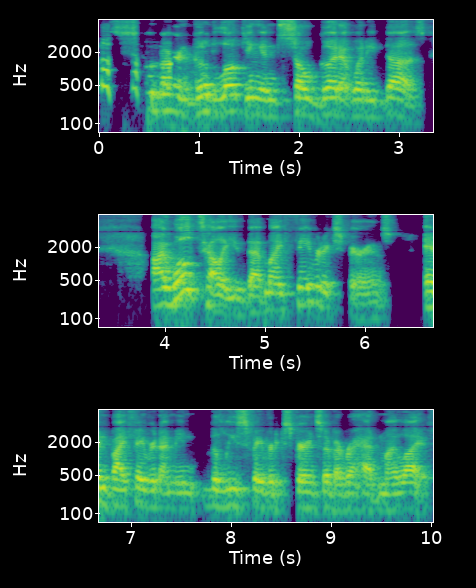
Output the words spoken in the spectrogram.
so darn good looking and so good at what he does. I will tell you that my favorite experience, and by favorite, I mean the least favorite experience I've ever had in my life,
